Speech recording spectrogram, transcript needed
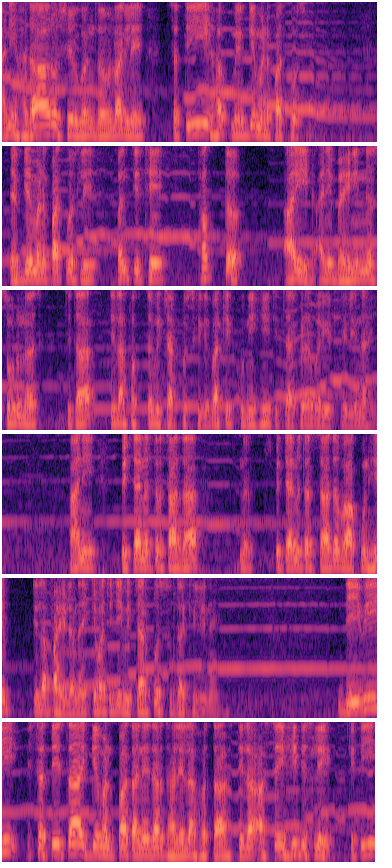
आणि हजारो शिवगण जाऊ लागले. सती ह यज्ञ मंडपात पोचली यज्ञ मंडपात पोचली पण तिथे फक्त आई आणि बहिणींना सोडूनच तिचा तिला फक्त विचारपूस केली. बाकी कुणीही तिच्याकडे बघितलेली नाही. आणि पित्यानं तर साधा न- पित्यानं तर साधं वाकून हे तिला पाहिलं नाही किंवा तिची विचारपूस सुद्धा केली नाही. देवी सतीचा यज्ञ मंडपात अनेजार झालेला होता. तिला असेही दिसले की ती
